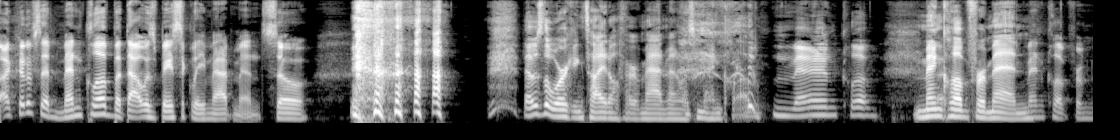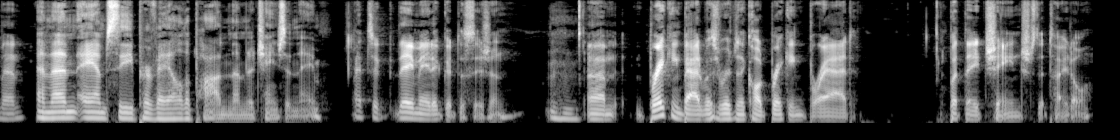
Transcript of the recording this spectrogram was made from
I could have said men club, but that was basically Mad Men. So that was the working title for Mad Men was Men Club. men club, Men Club for Men. men club from men. And then AMC prevailed upon them to change the name. That's a they made a good decision. Mm-hmm. Um, Breaking Bad was originally called Breaking Brad, but they changed the title.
